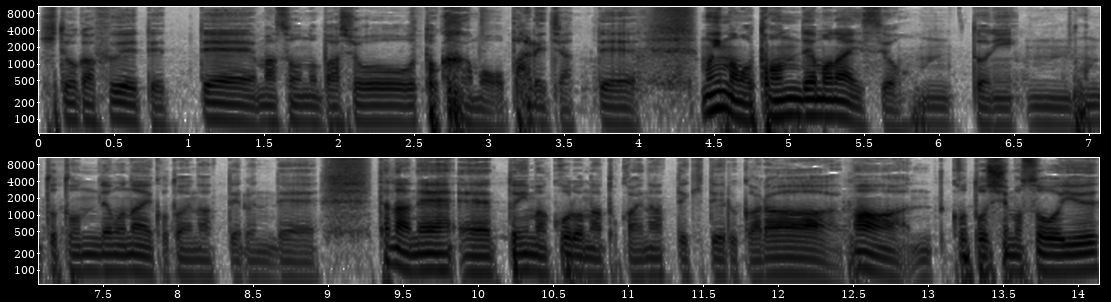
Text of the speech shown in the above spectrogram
人が増えてって、まあその場所とかがもうバレちゃって、もう今もとんでもないですよ。本当に。うん、本当とんでもないことになってるんで。ただね、えーっと今コロナとかになってきてるから、まあ今年もそういう、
